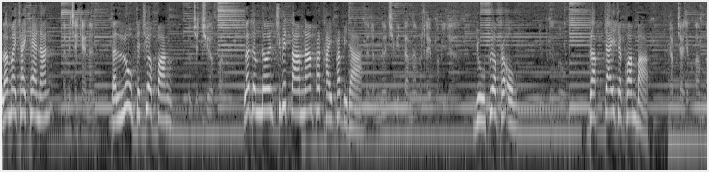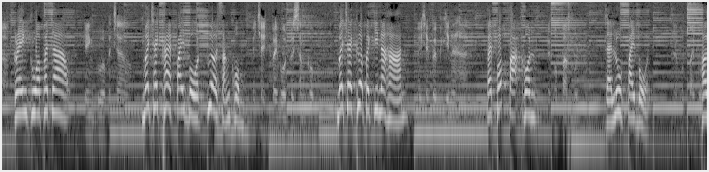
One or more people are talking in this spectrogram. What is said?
และไม่ใช่แค่นั้น และไม่ใช่แค่นั้น แต่ลูกจะเชื่อฟัง ลูกจะเชื่อฟัง และดำเนินชีวิตตามน้ำพระทัยพระบิดา และดำเนินชีวิตตามน้ำพระทัยพระบิดา อยู่เพื่อพระองค์ อยู่เพื่อพระองค์ กลับใจจากความบาป กลับใจจากความบาปเกรงกลัวพระเจ้า เกรงกลัวพระเจ้า ไม่ใช่แค่ไปโบสถ์เพื่อสังคม ไม่ใช่ไปโบสถ์เพื่อสังคม ไม่ใช่เพื่อไปกินอาหาร ไม่ใช่เพื่อไปกินอาหาร ไปพบปะคนไปพบปะคน แต่ลูกไปโบสถ์และพบไปโบสถ์เพราะ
